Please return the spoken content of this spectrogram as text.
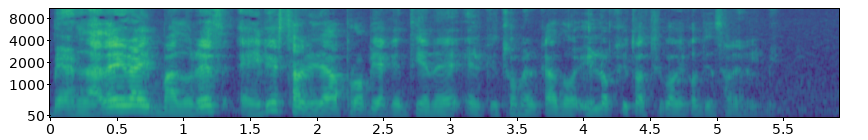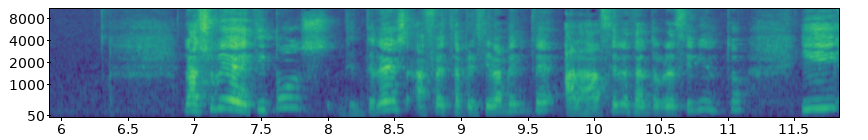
verdadera inmadurez e inestabilidad propia que tiene el criptomercado y los criptoactivos que cotizan en el mismo. La subida de tipos de interés afecta principalmente a las acciones de alto crecimiento y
